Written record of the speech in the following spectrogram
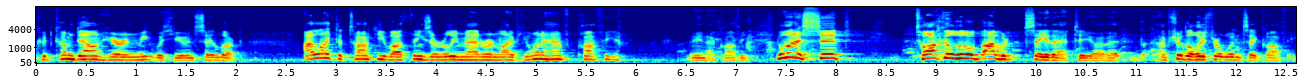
could come down here and meet with you and say, Look, I'd like to talk to you about things that really matter in life. You want to have coffee? I mean, not coffee. You want to sit, talk a little? I would say that to you. I'm sure the Holy Spirit wouldn't say coffee.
